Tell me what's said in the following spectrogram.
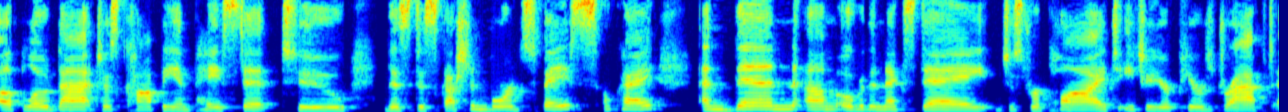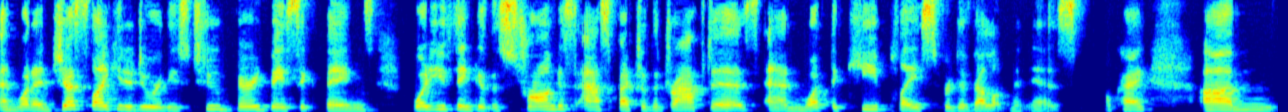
upload that, just copy and paste it to this discussion board space, okay? And then um, over the next day, just reply to each of your peers' draft. And what I'd just like you to do are these two very basic things. What do you think the strongest aspect of the draft is and what the key place for development is, okay? Um,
